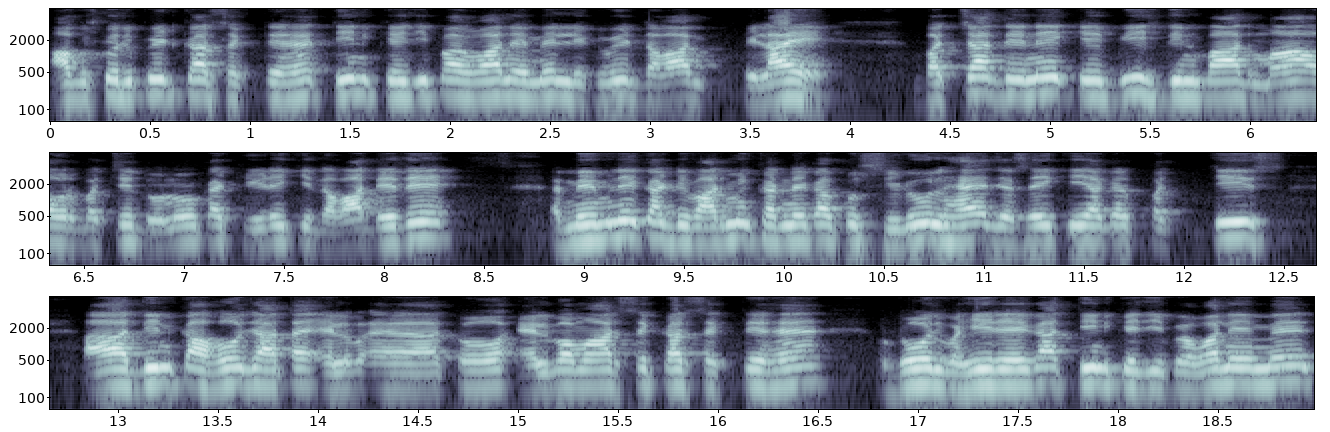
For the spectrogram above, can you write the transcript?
आप उसको रिपीट कर सकते हैं तीन के जी पर वन एम लिक्विड दवा पिलाएँ। बच्चा देने के 20 दिन बाद माँ और बच्चे दोनों का कीड़े की दवा दे दें। मेमने का डिवार्मिंग करने का कुछ शेड्यूल है जैसे कि अगर 25 दिन का हो जाता है एल, तो एल्बम आर से कर सकते हैं। डोज वही रहेगा तीन के जी पर। वन एम एल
